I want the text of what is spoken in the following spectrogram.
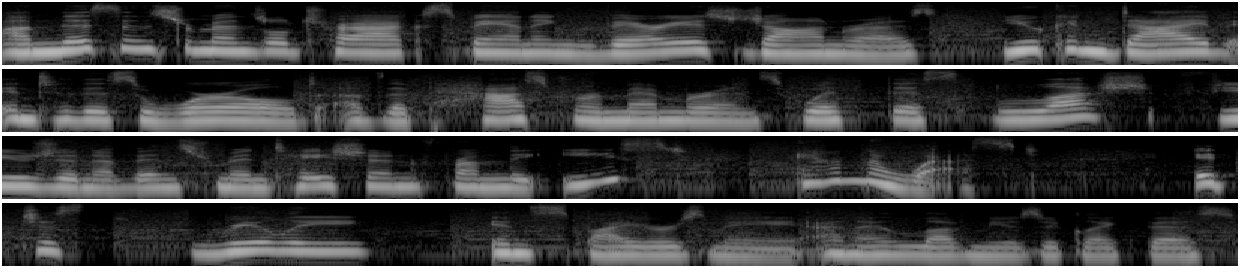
On this instrumental track spanning various genres, you can dive into this world of the past remembrance with this lush fusion of instrumentation from the East and the West. It just really inspires me, and I love music like this.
